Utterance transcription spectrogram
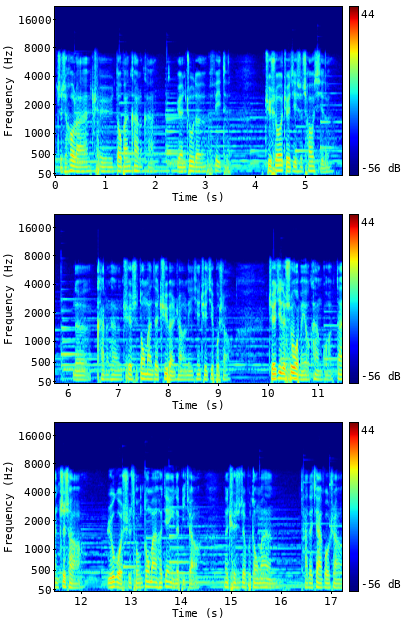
只是后来去豆瓣看了看原著的《Feat》，据说《绝技》是抄袭的。那看了看，确实动漫在剧本上领先《绝技》不少。《绝技》的书我没有看过，但至少如果是从动漫和电影的比较，那确实这部动漫它的架构上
